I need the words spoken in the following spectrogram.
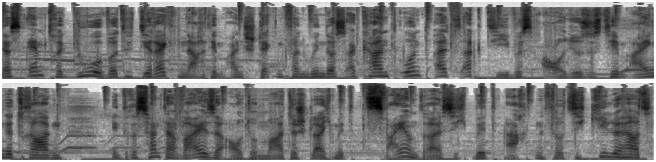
Das M-Track Duo wird direkt nach dem Anstecken von Windows erkannt und als aktives Audiosystem eingetragen. Interessanterweise automatisch gleich mit 32-Bit 48 kHz,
